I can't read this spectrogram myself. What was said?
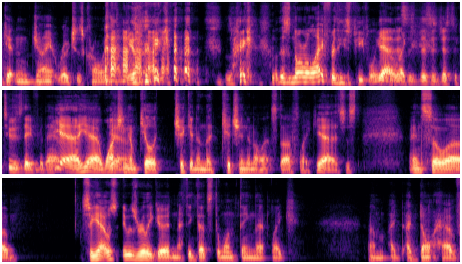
getting giant roaches crawling on you. Like, like well, this is normal life for these people. you Yeah, know, this like is this is just a Tuesday for them. yeah, yeah. Watching Yeah. them kill a chicken in the kitchen and all that stuff. Like, yeah, it's just, and so, uh, so yeah, it was it was really good, and I think that's the one thing that like, um, I I don't have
